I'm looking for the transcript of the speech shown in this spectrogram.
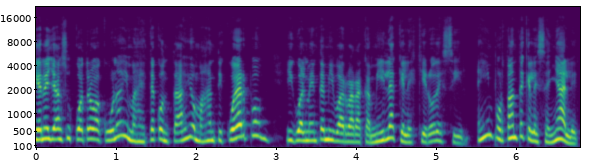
tiene ya sus cuatro vacunas y más este contagio, más anticuerpos. Igualmente mi Bárbara Camila, que les quiero decir, es importante que les señale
